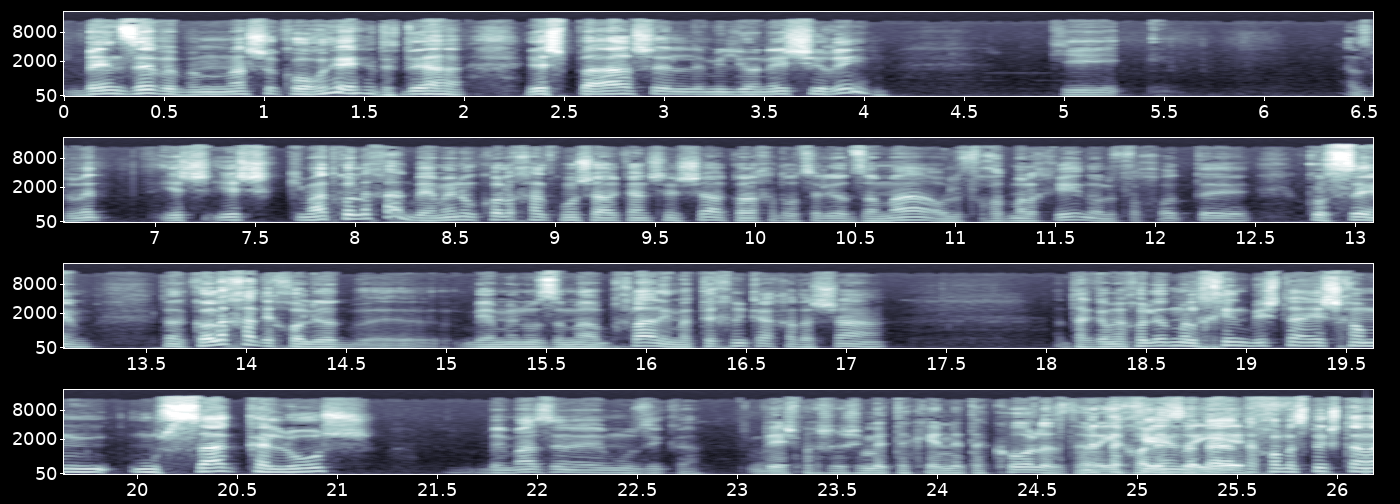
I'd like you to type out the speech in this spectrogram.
בין זה ובין מה שקורה, אתה יודע, יש פער של מיליוני שירים. כי... אז באמת, יש, יש כמעט כל אחד, בימינו כל אחד, כמו שאר כאן שנשאר, כל אחד רוצה להיות זמר, או לפחות מלחין, או לפחות אה, קוסם. זאת אומרת, כל אחד יכול להיות אה, בימינו זמר. בכלל, עם הטכניקה החדשה, אתה גם יכול להיות מלחין בלי שאתה, יש לך מושג קלוש במה זה מוזיקה. ויש משהו שמתקן את הכל, אז אתה מתקן, יכול לזייף. אתה, אתה יכול מספיק שאתה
